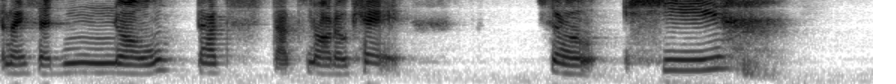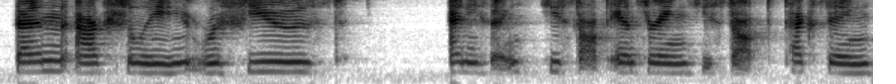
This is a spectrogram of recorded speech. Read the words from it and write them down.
And I said, no, that's that's not okay. So he then actually refused anything. He stopped answering, he stopped texting.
